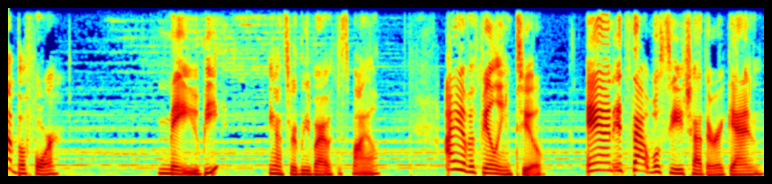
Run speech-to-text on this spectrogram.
met before. Maybe, answered Levi with a smile. I have a feeling too, and it's that we'll see each other again.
